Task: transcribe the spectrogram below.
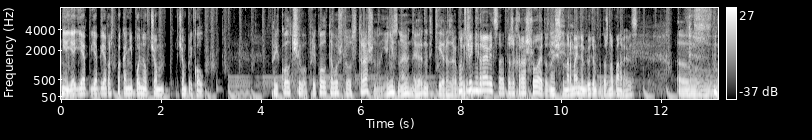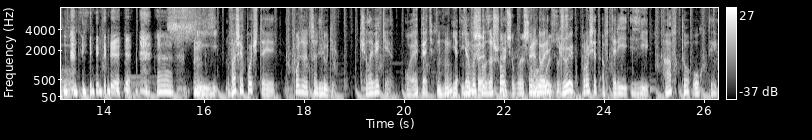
Не, я, я, я, я просто пока не понял, в чем, в чем прикол. Прикол чего? Прикол того, что страшен? Я не знаю, наверное, такие разработчики. Ну, тебе не нравится, это же хорошо, это значит, что нормальным людям должно понравиться. Вашей почтой пользуются люди. Человеки. Ой, опять. Я, я вышел, зашел. Теперь он говорит, Джуик просит авторизи... Авто... Ух ты.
